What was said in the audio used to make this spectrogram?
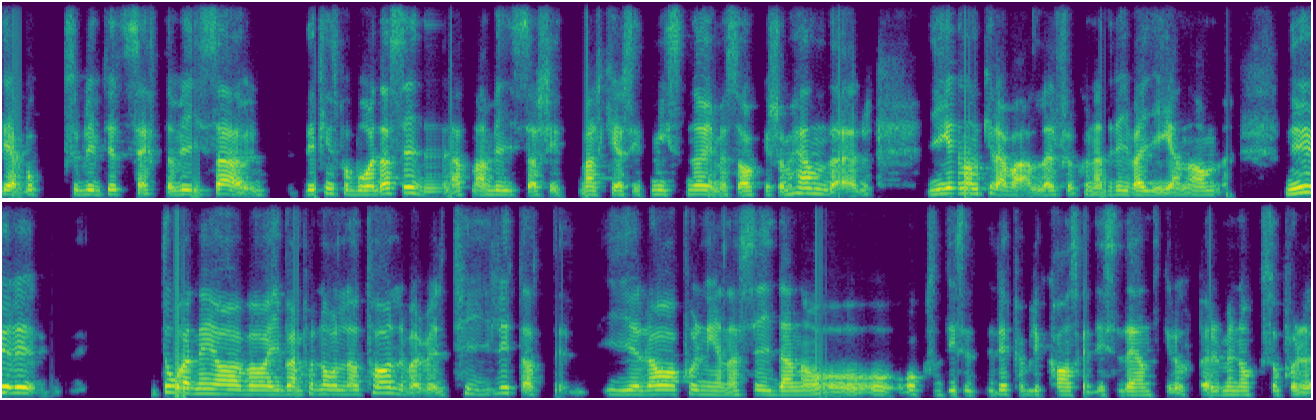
det har också blivit ett sätt att visa, det finns på båda sidor, att man visar sitt, markerar sitt missnöje med saker som händer genom kravaller för att kunna driva igenom. Nu är det då när jag var i början på 00-talet var det väldigt tydligt att IRA på den ena sidan och, och också republikanska dissidentgrupper men också på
